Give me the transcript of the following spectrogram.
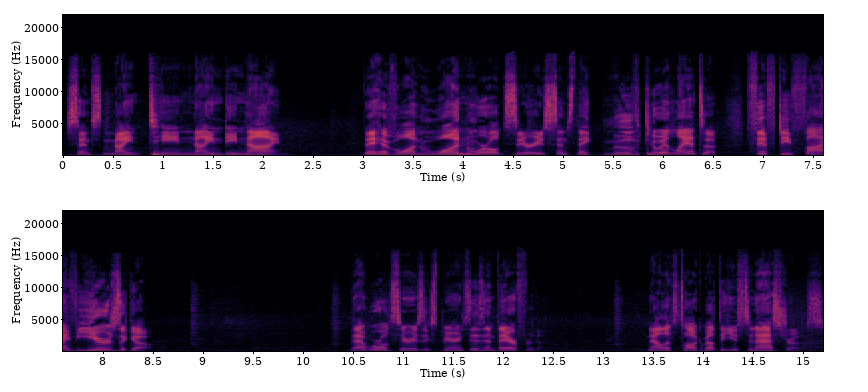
since 1999. They have won one World Series since they moved to Atlanta 55 years ago. That World Series experience isn't there for them. Now let's talk about the Houston Astros,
